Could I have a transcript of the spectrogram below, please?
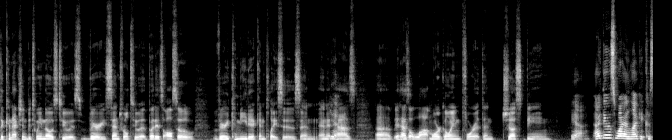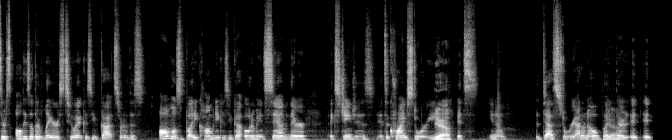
the connection between those two is very central to it, but it's also very comedic in places, and and it Yeah. has uh, it has a lot more going for it than just being Yeah, and I think that's why I like it because there's all these other layers to it. Because you've got sort of this almost buddy comedy because you've got Oda Mae and Sam and their exchanges. It's a crime story. yeah It's you know, death story. I don't know, but Yeah. there it it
